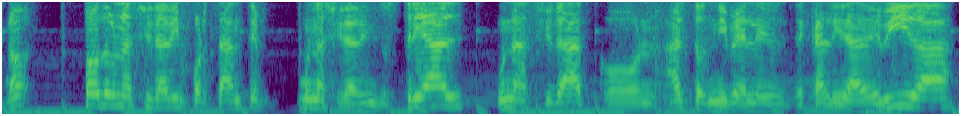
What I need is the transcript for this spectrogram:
¿no? Toda una ciudad importante, una ciudad industrial, una ciudad con altos niveles de calidad de vida,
